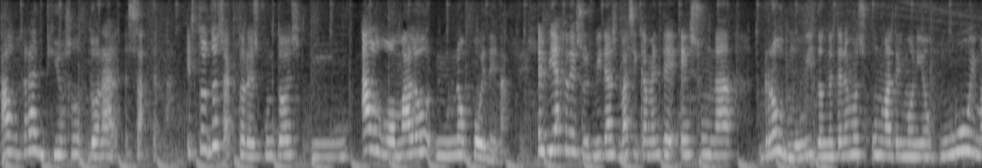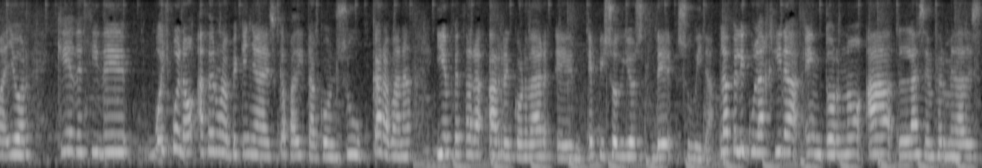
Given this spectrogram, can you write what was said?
al grandioso Donald Sutherland. Estos dos actores juntos mmm, algo malo no pueden hacer. El viaje de sus vidas básicamente es una road movie donde tenemos un matrimonio muy mayor que decide, pues bueno, hacer una pequeña escapadita con su caravana y empezar a recordar eh, episodios de su vida. La película gira en torno a las enfermedades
